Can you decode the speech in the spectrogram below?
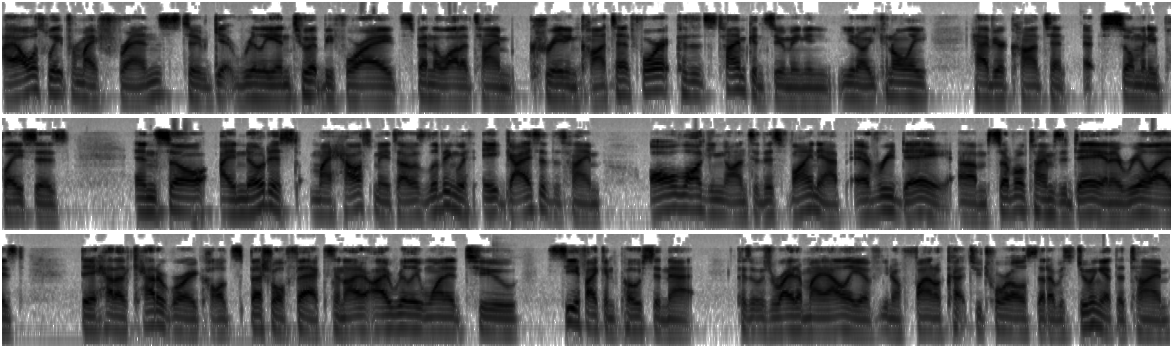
I always wait for my friends to get really into it before I spend a lot of time creating content for it because it's time consuming and you know you can only have your content at so many places. And so I noticed my housemates, I was living with eight guys at the time, all logging onto this Vine app every day, um, several times a day. And I realized they had a category called special effects. And I, I really wanted to see if I can post in that because it was right up my alley of, you know, Final Cut tutorials that I was doing at the time.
